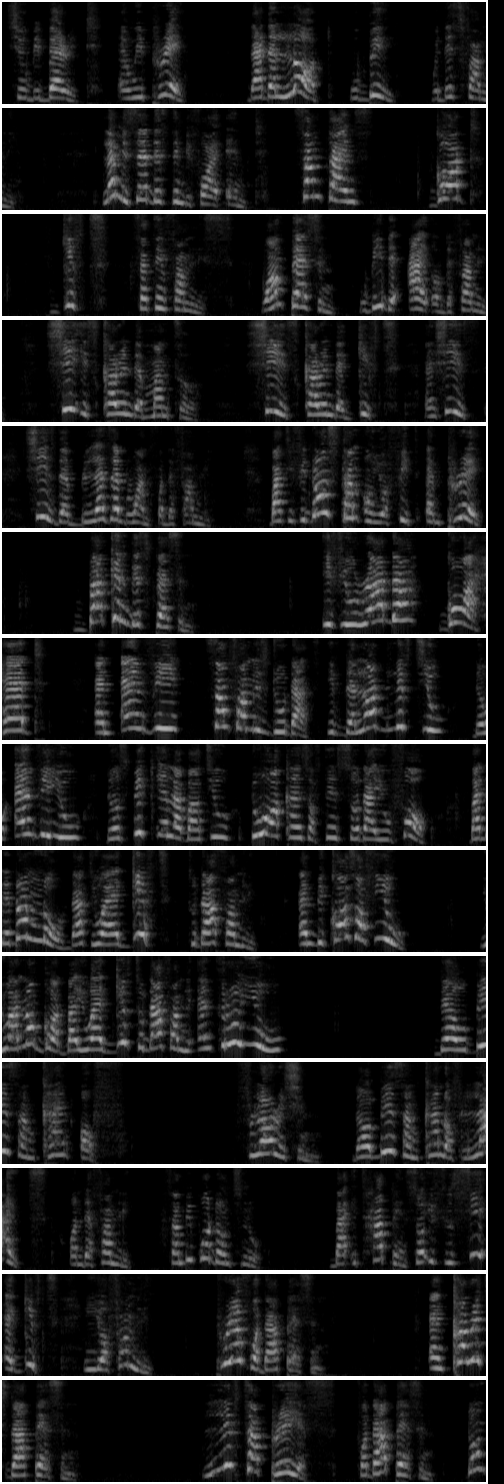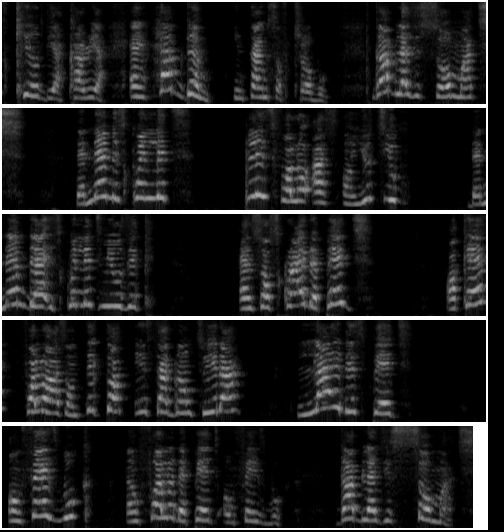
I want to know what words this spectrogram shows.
she will be buried. And we pray that the Lord will be with this family. Let me say this thing before I end. Sometimes God gifts certain families. One person will be the eye of the family. She is carrying the mantle. She is carrying the gift. And she is, she is the blessed one for the family. But if you don't stand on your feet and pray, backing this person, if you rather go ahead and envy, some families do that. If the Lord lifts you, they'll envy you, They'll speak ill about you, do all kinds of things so that you fall. But they don't know that you are a gift to that family. And because of you, you are not God, but you are a gift to that family. And through you, there will be some kind of flourishing. There will be some kind of light on the family. Some people don't know. But it happens. So if you see a gift in your family, pray for that person. Encourage that person. Lift up prayers for that person. Don't kill their career and help them in times of trouble. God bless you so much. The name is Queenlit. Please follow us on YouTube. The name there is Queenlit Music. And subscribe the page. Okay? Follow us on TikTok, Instagram, Twitter. Like this page on Facebook and follow the page on Facebook. God bless you so much.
